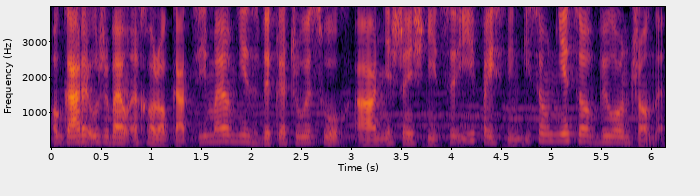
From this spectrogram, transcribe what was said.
Ogary używają echolokacji, mają niezwykle czuły słuch, a nieszczęśnicy i facelingi są nieco wyłączone,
